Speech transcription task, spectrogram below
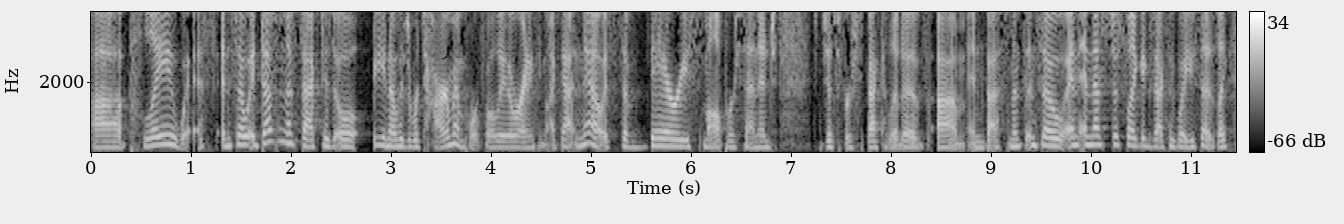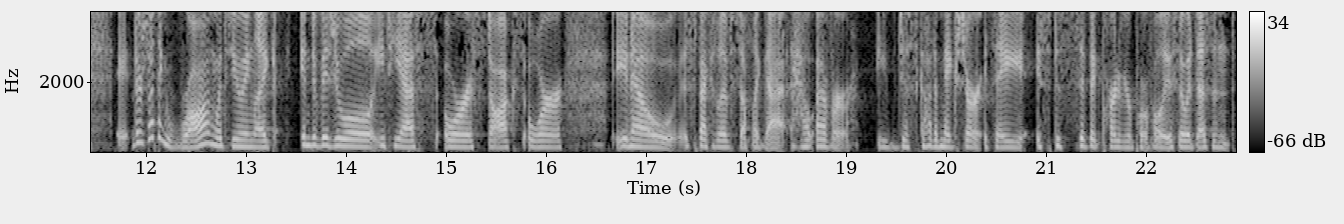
uh, play with. And so it doesn't affect his, you know, his retirement portfolio or anything like that. No, it's a very small percentage just for speculative um, investments. And so, and, and that's just like exactly what you said. It's like, it, there's nothing wrong with doing like individual ETFs or stocks or, you know, speculative stuff like that. However, you just got to make sure it's a, a, specific part of your portfolio so it doesn't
